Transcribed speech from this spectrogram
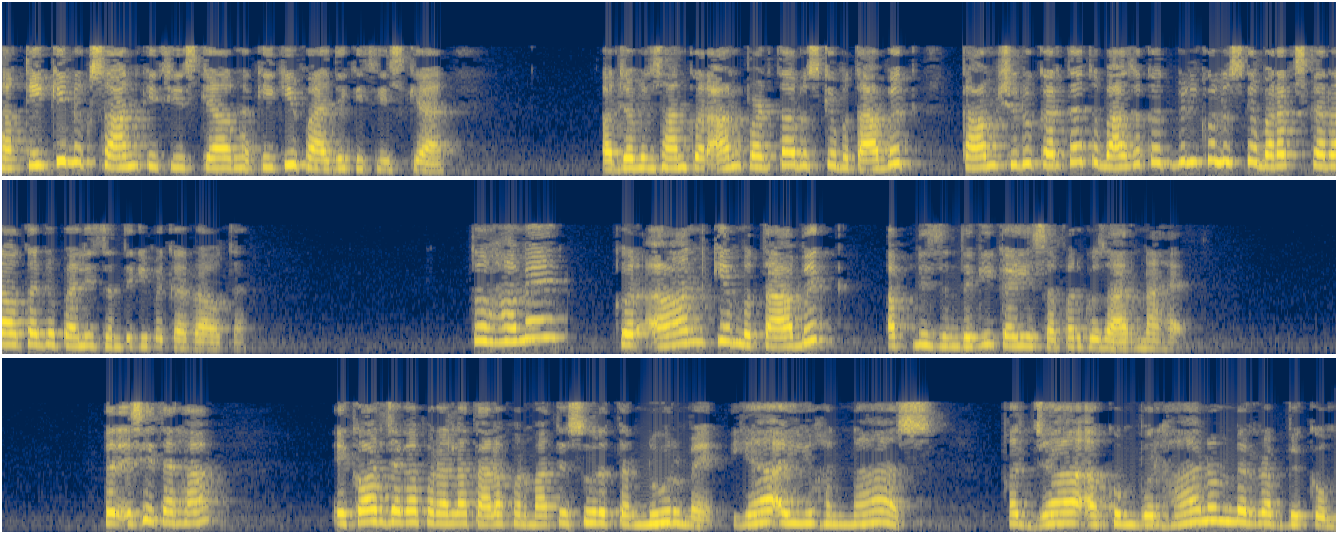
حقیقی نقصان کی چیز کیا اور حقیقی فائدے کی چیز کیا ہے۔ اور جب انسان قرآن پڑھتا ہے اور اس کے مطابق کام شروع کرتا ہے تو بعض اوقات بالکل اس کے برعکس کر رہا ہوتا ہے جو پہلی زندگی میں کر رہا ہوتا ہے۔ تو ہمیں قرآن کے مطابق اپنی زندگی کا یہ سفر گزارنا ہے۔ پھر اسی طرح ایک اور جگہ پر اللہ تعالیٰ فرماتے سورت النور میں، یا الناس، قد جاءکم برہان من ربکم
